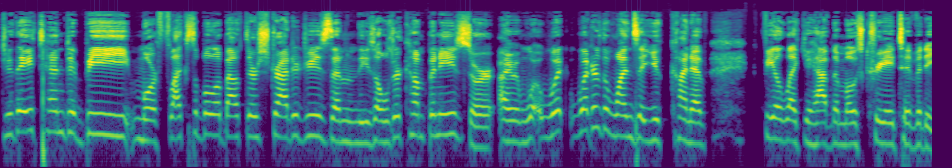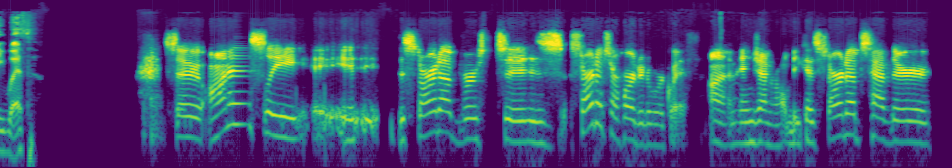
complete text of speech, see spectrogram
do they tend to be more flexible about their strategies than these older companies or I mean what what what are the ones that you kind of feel like you have the most creativity with? So honestly, it, the startup versus startups are harder to work with um, in general because startups have their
